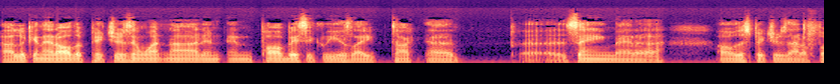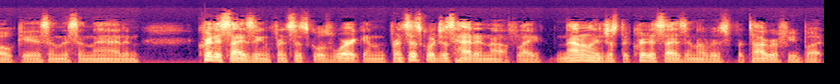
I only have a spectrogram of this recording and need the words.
uh, looking at all the pictures and whatnot, and and Paul basically is like talk uh, uh, saying that uh, oh this picture is out of focus and this and that and criticizing Francisco's work and Francisco just had enough like not only just the criticizing of his photography but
